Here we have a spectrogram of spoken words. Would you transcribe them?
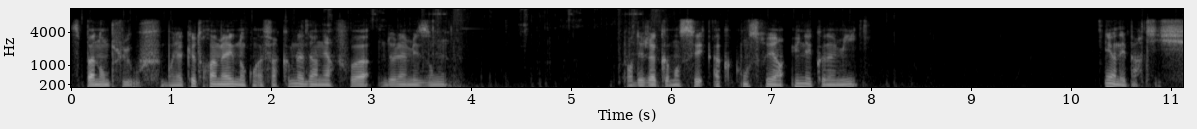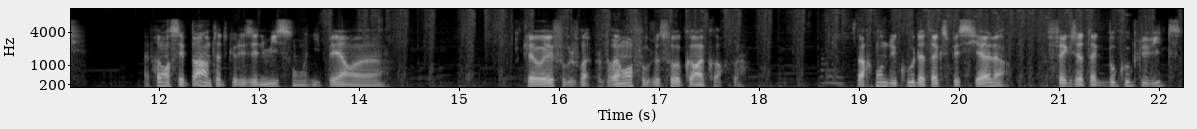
C'est pas non plus ouf. Bon il a que 3 mecs donc on va faire comme la dernière fois de la maison. Pour déjà commencer à construire une économie. Et on est parti. Après on sait pas, hein, peut-être que les ennemis sont hyper... euh, Là ouais, faut que je... vra- vraiment faut que je sois au corps à corps quoi. Oui. Par contre du coup l'attaque spéciale fait que j'attaque beaucoup plus vite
